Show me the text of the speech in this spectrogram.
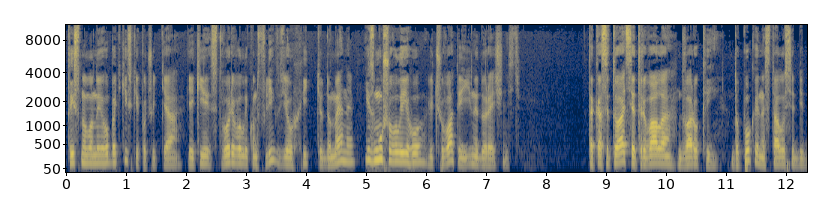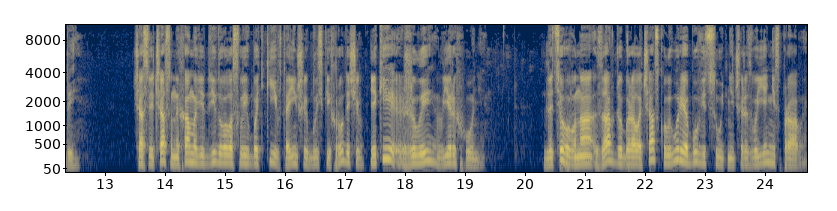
тиснула на його батьківські почуття, які створювали конфлікт з його хиттю до мене і змушували його відчувати її недоречність. Така ситуація тривала два роки, допоки не сталося біди. Час від часу Нехама відвідувала своїх батьків та інших близьких родичів, які жили в Єрихоні. Для цього вона завжди обирала час, коли Урія був відсутній через воєнні справи.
